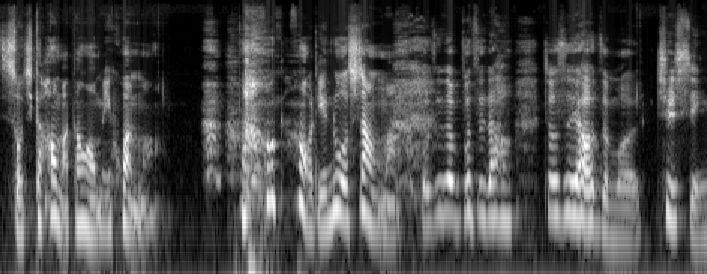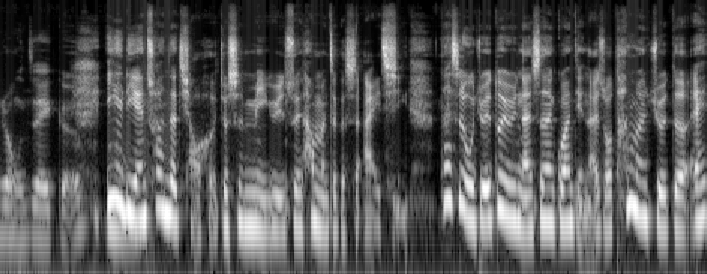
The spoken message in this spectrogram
手机的号码刚好没换嘛，然后刚好联络上嘛。我真的不知道，就是要怎么去形容这个一连串的巧合就是命运，所以他们这个是爱情。但是我觉得，对于男生的观点来说，他们觉得，哎，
